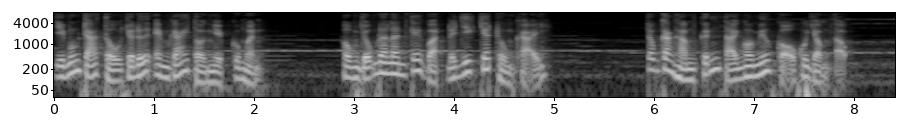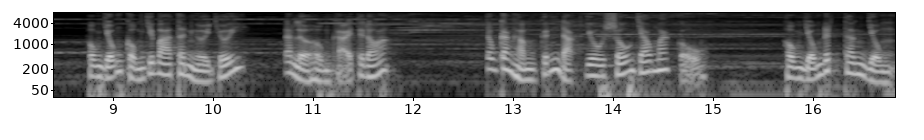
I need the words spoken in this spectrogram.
dị muốn trả thù cho đứa em gái tội nghiệp của mình. Hùng Dũng đã lên kế hoạch để giết chết Hùng Khải. Trong căn hầm kính tại ngôi miếu cổ của dòng tộc, Hùng Dũng cùng với ba tên người dưới đã lừa Hùng Khải tới đó. Trong căn hầm kính đặt vô số giáo mát cũ, Hùng Dũng đích thân dụng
